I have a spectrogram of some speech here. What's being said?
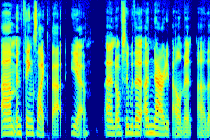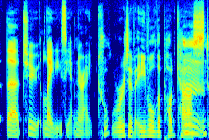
um, and things like that. Yeah. And obviously with a, a narrative element uh, that the two ladies yeah narrate. Cool. Root of Evil, the Mm. podcast.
